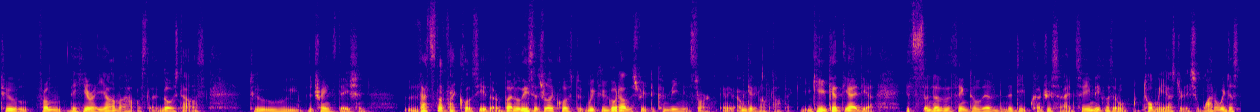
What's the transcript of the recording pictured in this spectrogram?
to from the Hirayama house, the ghost house, to the train station. That's not that close either, but at least it's really close to. We could go down the street to convenience store. Anyway, I'm getting off topic. You, you get the idea. It's another thing to live in the deep countryside. So Yumiko said, told me yesterday. So why don't we just,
